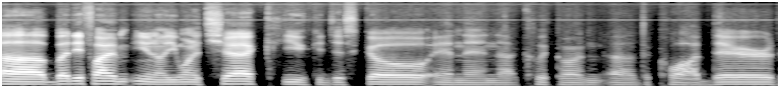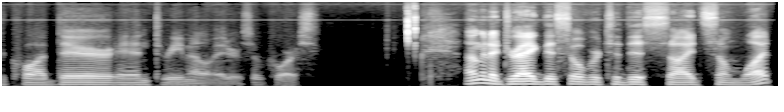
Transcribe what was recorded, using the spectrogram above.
Uh, but if I'm, you know, you want to check, you can just go and then uh, click on uh, the quad there, the quad there, and three millimeters, of course. I'm going to drag this over to this side somewhat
